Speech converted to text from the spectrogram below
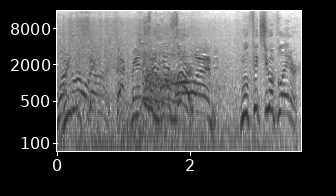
Watch Reloading! Back me up! Yes, sir! We'll fix you up later.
